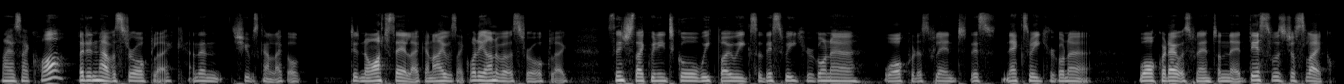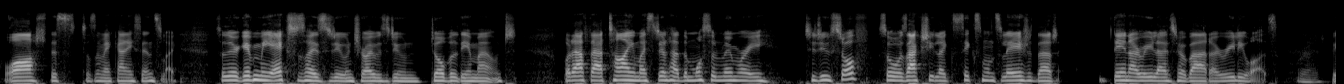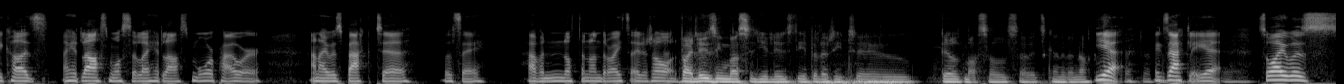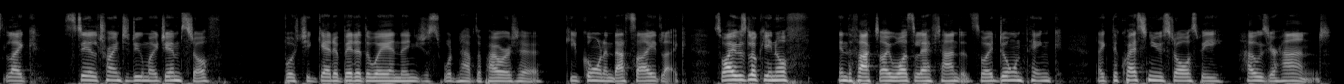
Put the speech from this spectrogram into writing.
And I was like, What? I didn't have a stroke like and then she was kinda like, Oh, didn't know what to say like and I was like, What are you on about a stroke? Like so she's like, We need to go week by week. So this week you're gonna walk with a splint. This next week you're gonna walk without a splint. And this was just like, what? This doesn't make any sense. Like, so they're giving me exercise to do, and sure, I was doing double the amount. But at that time, I still had the muscle memory to do stuff. So it was actually like six months later that then I realized how bad I really was. Right. Because I had lost muscle, I had lost more power, and I was back to, we'll say, having nothing on the right side at all. And by losing muscle, you lose the ability to build muscle, so it's kind of a knock. Yeah, exactly. Yeah. yeah. So I was like still trying to do my gym stuff, but you get a bit of the way and then you just wouldn't have the power to keep going in that side. Like, so I was lucky enough in the fact I was left handed. So I don't think, like, the question used to always be, How's your hand?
